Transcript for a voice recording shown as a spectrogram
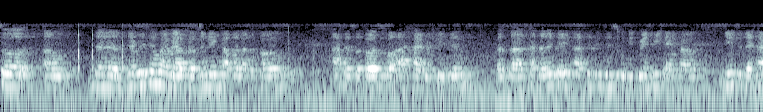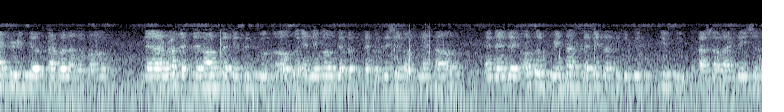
So um, the, the reason why we are considering carbon nanotubes as a support for our hydrotreatment is that catalytic activities should be greatly enhanced due to the high purity of carbon nanotubes. There are rough external surfaces to also enable the deposition of metals and then there's also greater surface activity due to partialization.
